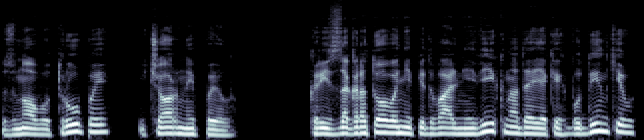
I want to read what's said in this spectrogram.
Знову трупи і чорний пил. Крізь загратовані підвальні вікна деяких будинків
